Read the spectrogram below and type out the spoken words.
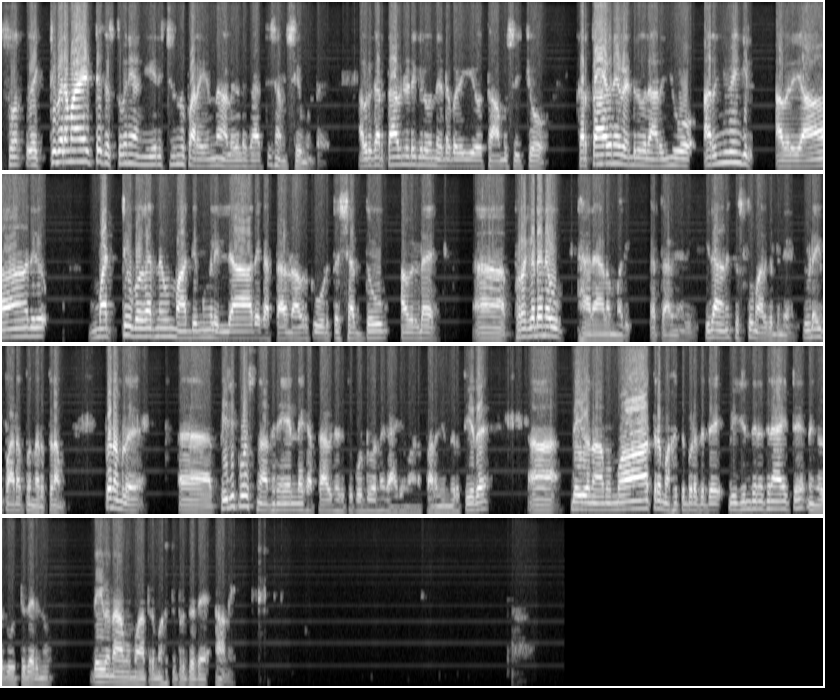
സ്വ വ്യക്തിപരമായിട്ട് ക്രിസ്തുവിനെ അംഗീകരിച്ചു എന്ന് പറയുന്ന ആളുകളുടെ കാര്യത്തിൽ സംശയമുണ്ട്. അവർ കർത്താവിന്റെ ഇടയ്ക്കിൽ ഒന്ന് ഇടപഴകിയോ താമസിച്ചോ കർത്താവിനെ വേണ്ടതുപോലെ അറിഞ്ഞുവോ അറിഞ്ഞുവെങ്കിൽ അവർ യാതൊരു മറ്റു ഉപകരണവും മാധ്യമങ്ങളില്ലാതെ കർത്താവിന് അവർക്ക് കൊടുത്ത ശബ്ദവും അവരുടെ പ്രകടനവും ധാരാളം മതി. കർത്താവിനെ അറിയും ഇതാണ് ക്രിസ്തു മാർഗത്തിന്റെ ഇവിടെ ഈ പാടപ്പ് നിർത്തണം. ഇപ്പൊ നമ്മൾ പിലിപ്പോസ് നാഥനേലിനെ കർത്താവിനടുത്ത് കൊണ്ടുവന്ന കാര്യമാണ് പറഞ്ഞു നിർത്തിയത്. ദൈവനാമം മാത്രം മഹത്വപ്പെടുത്തട്ടെ വിചിന്തനത്തിനായിട്ട് നിങ്ങൾക്ക് വിട്ടുതരുന്നു. ദൈവനാമം മാത്രം മഹത്വപ്പെടുത്തട്ടെ. ആമേ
